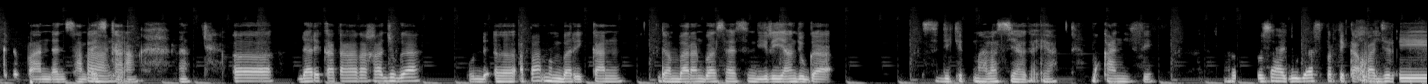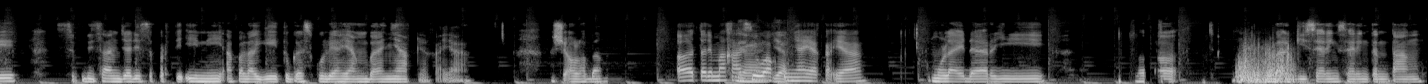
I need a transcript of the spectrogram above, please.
ke depan dan sampai nah, sekarang. Ya. Nah uh, dari kata-kata kak juga uh, apa memberikan gambaran buat saya sendiri yang juga sedikit malas ya kak ya bukan sih berusaha juga seperti Kak Fajri bisa menjadi seperti ini apalagi tugas kuliah yang banyak ya Kak ya Masya Allah bang uh, terima kasih ya, ya. waktunya ya. ya Kak ya mulai dari uh, bagi sharing-sharing tentang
